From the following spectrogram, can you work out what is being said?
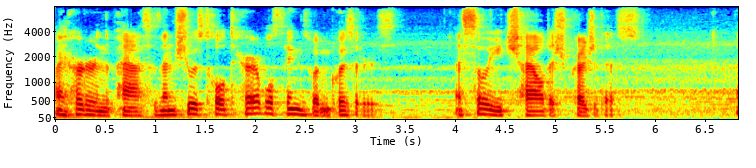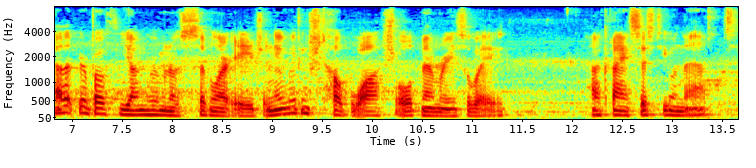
I hurt her in the past, and then she was told terrible things about Inquisitors. A silly, childish prejudice. Now that we're both young women of similar age, a new meeting should help wash old memories away. How can I assist you in that?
